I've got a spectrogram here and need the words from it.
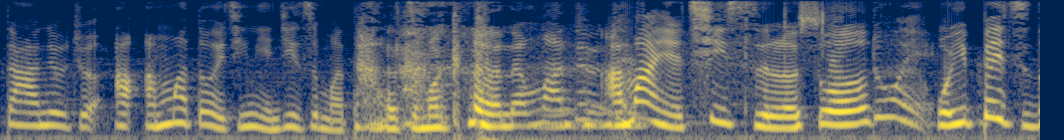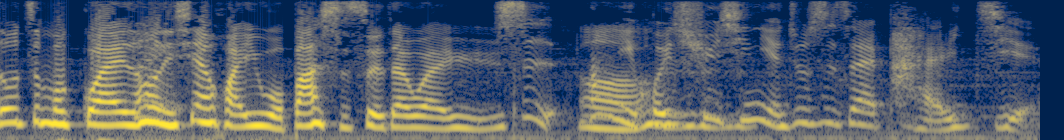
大家就觉得啊，阿妈都已经年纪这么大了，怎么可能嘛？对不对？阿妈也气死了，说，对，我一辈子都这么乖，然后你现在怀疑我八十岁在外遇，是，那你回去新年就是在排解。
